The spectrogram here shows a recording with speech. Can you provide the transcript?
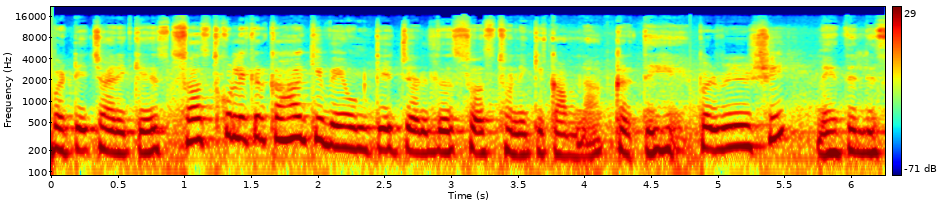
भट्टाचार्य के स्वास्थ्य को लेकर कहा कि वे उनके जल्द स्वस्थ होने की कामना करते हैं। परवीन सिंह नई दिल्ली से।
